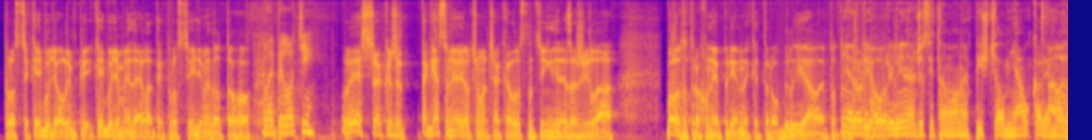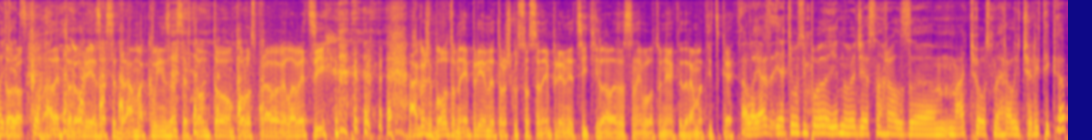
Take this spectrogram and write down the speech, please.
proste keď bude, Olympi- keď bude medaila, tak proste ideme do toho. Lepilo ti? Vieš, akože, tak ja som nevedel, čo ma čakalo, som to nikdy nezažil a bolo to trochu nepríjemné, keď to robili, ale potom... Nie, Rory bolo- hovoril ináč, že si tam oné pišťal, mňaukal, jak malé ale to, decko. ale to Rory je zase drama queen zase v tomto, on porozpráva veľa vecí. akože bolo to nepríjemné, trošku som sa nepríjemne cítil, ale zase nebolo to nejaké dramatické. Ale ja, ja ti musím povedať jednu vec, že ja som hral s Maťou, sme hrali Charity Cup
